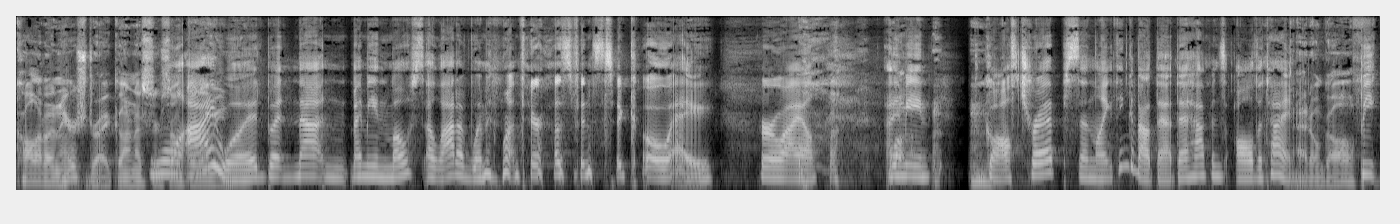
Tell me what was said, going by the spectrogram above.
call it an airstrike on us or something. well something. i mean, would but not i mean most a lot of women want their husbands to go away for a while i mean golf trips and like think about that. That happens all the time. I don't golf. be,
